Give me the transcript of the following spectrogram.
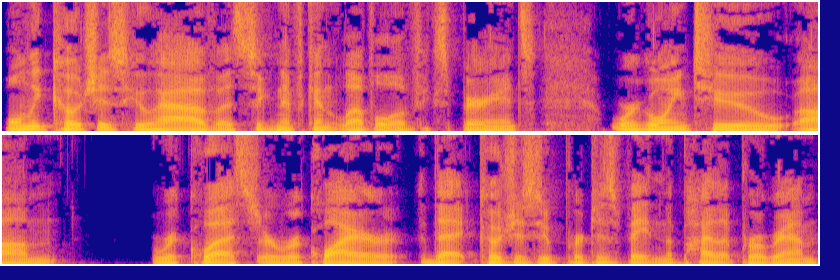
only coaches who have a significant level of experience. We're going to um, request or require that coaches who participate in the pilot program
